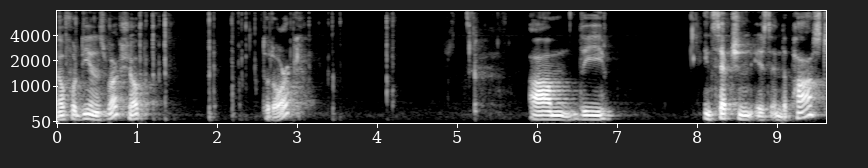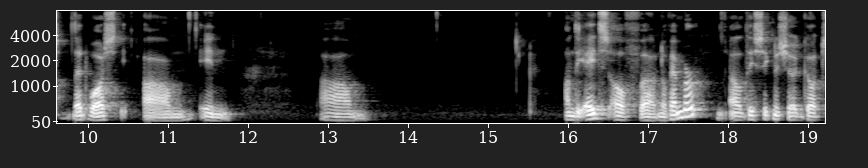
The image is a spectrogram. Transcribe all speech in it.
Now for DNSworkshop.org, um, the inception is in the past. That was um, in um, on the 8th of uh, November. Uh, the signature got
